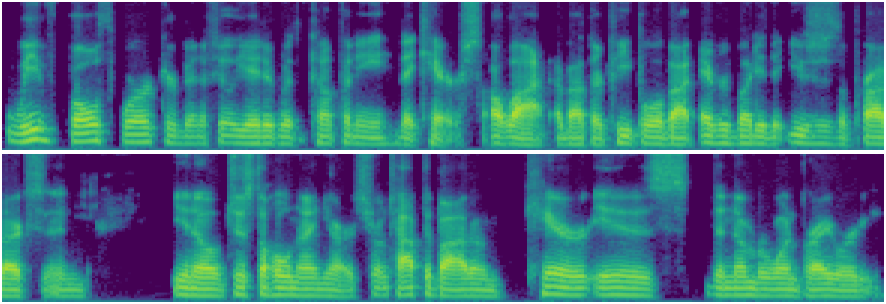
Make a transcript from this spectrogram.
we've both worked or been affiliated with a company that cares a lot about their people, about everybody that uses the products and you know, just the whole nine yards from top to bottom. Care is the number one priority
